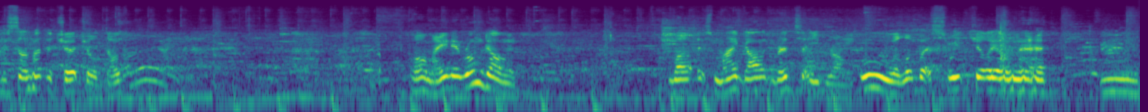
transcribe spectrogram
I sound like the Churchill dog. Oh, am I eating it wrong, darling? Well, it's my garlic bread to eat wrong. Ooh, a little bit of sweet chili on there. Mm.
